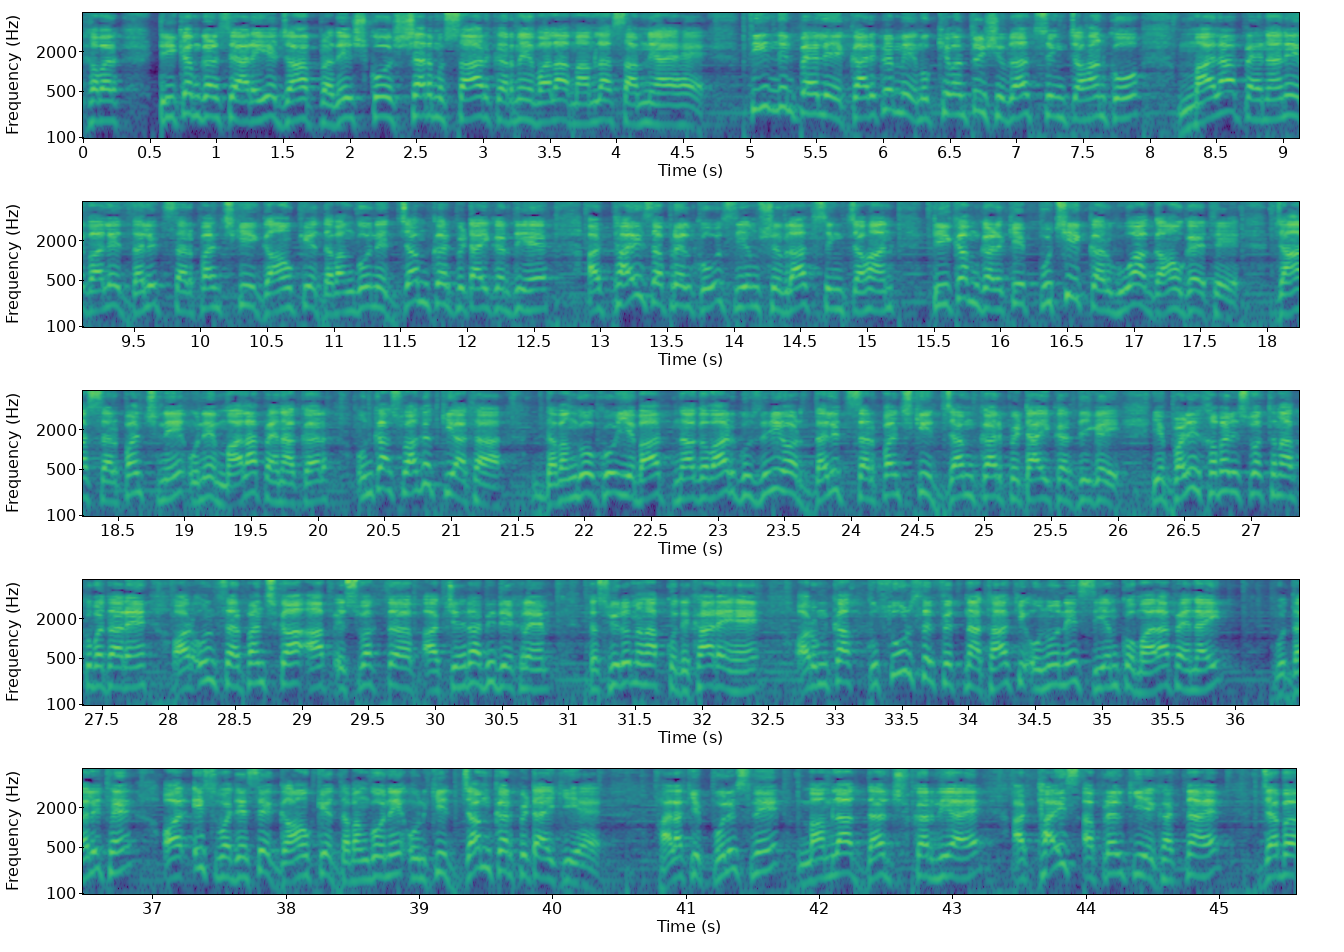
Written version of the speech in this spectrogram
खबर टीकमगढ़ से आ रही है, जहाँ प्रदेश को शर्मसार करने वाला मामला सामने आया है। तीन दिन पहले कार्यक्रम में मुख्यमंत्री शिवराज सिंह चौहान को माला पहनाने वाले दलित सरपंच की गाँव के दबंगों ने जमकर पिटाई कर दी है। 28 अप्रैल को सीएम शिवराज सिंह चौहान टीकमगढ़ के पुछी करगुआ गाँव गए थे, जहाँ सरपंच ने उन्हें माला पहनाकर उनका स्वागत किया था। दबंगों को यह बात नागवार गुजरी और दलित सरपंच की जमकर पिटाई कर दी गई। ये बड़ी खबर इस वक्त हम आपको बता रहे हैं, और उन सरपंच का आप इस वक्त चेहरा भी देख रहे हैं। तस्वीरों में हम आपको दिखा रहे हैं और उनका कसूर सिर्फ़ इतना था कि उन्होंने सीएम को माला पहनाई। वो दलित हैं और इस वजह से गाँव के दबंगों ने उनकी जमकर पिटाई की है। हालाँकि पुलिस ने मामला दर्ज कर लिया है। 28 अप्रैल की यह घटना है। जब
